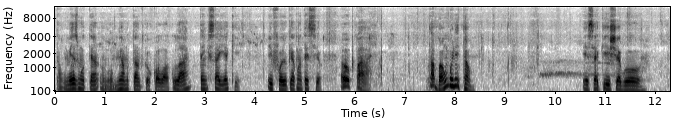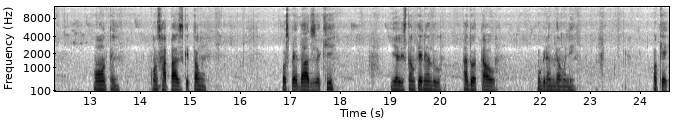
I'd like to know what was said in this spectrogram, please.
Então o mesmo, o mesmo tanto que eu coloco lá, tem que sair aqui. E foi o que aconteceu. Opa! Tá bom, bonitão. Esse aqui chegou ontem com os rapazes que estão hospedados aqui. E eles estão querendo adotar o, o grandão ali. Ok.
